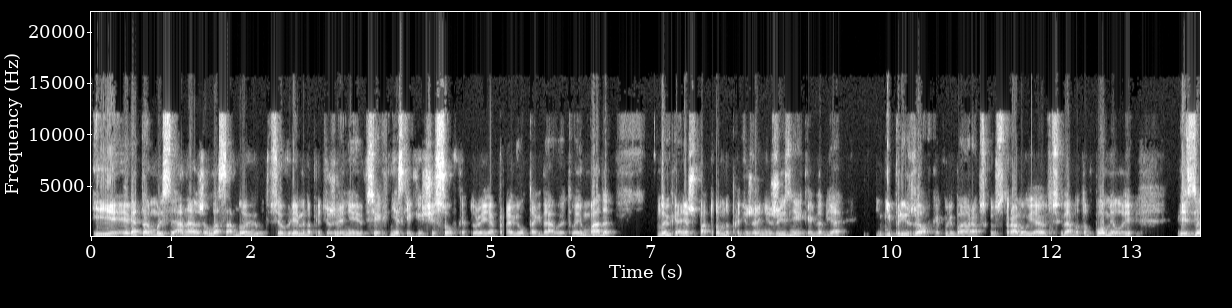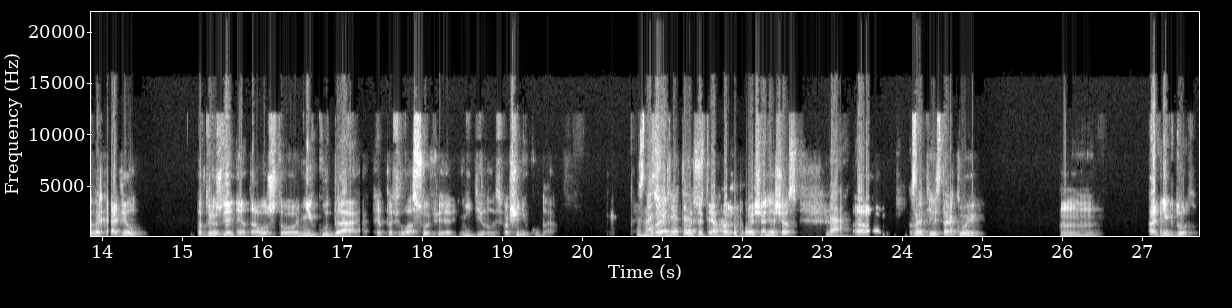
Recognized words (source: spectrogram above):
И эта мысль, она жила со мной вот все время на протяжении всех нескольких часов, которые я провел тогда у этого имбада. Ну и, конечно, потом на протяжении жизни, когда бы я не приезжал в какую-либо арабскую страну, я всегда об этом помнил и везде находил подтверждение того, что никуда эта философия не делась, вообще никуда. Значит, знаете, это что? Я прошу прощения сейчас. Да. А, знаете, есть такой анекдот.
